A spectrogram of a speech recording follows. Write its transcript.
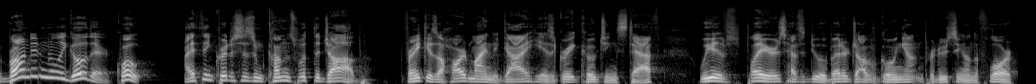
LeBron didn't really go there. Quote, I think criticism comes with the job. Frank is a hard minded guy. He has a great coaching staff. We as players have to do a better job of going out and producing on the floor.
